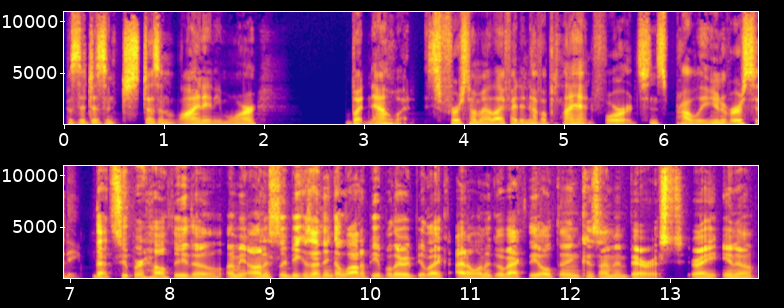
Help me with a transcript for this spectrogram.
because it doesn't just doesn't align anymore. But now what? It's the first time in my life I didn't have a plan forward since probably university. That's super healthy, though. I mean, honestly, because I think a lot of people there would be like, I don't want to go back to the old thing because I'm embarrassed, right? You know,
